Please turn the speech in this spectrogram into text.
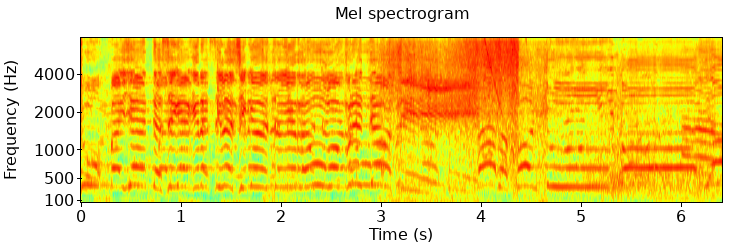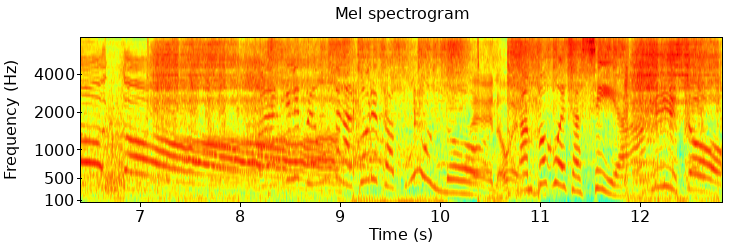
Tumba llantas en el gran clásico de esta guerra. Hugo frente a Oti. Vamos con tu Moyota. ¿Para qué le preguntan al pobre Facundo? Bueno, bueno. Tampoco es así, ¿ah? ¡Listo!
